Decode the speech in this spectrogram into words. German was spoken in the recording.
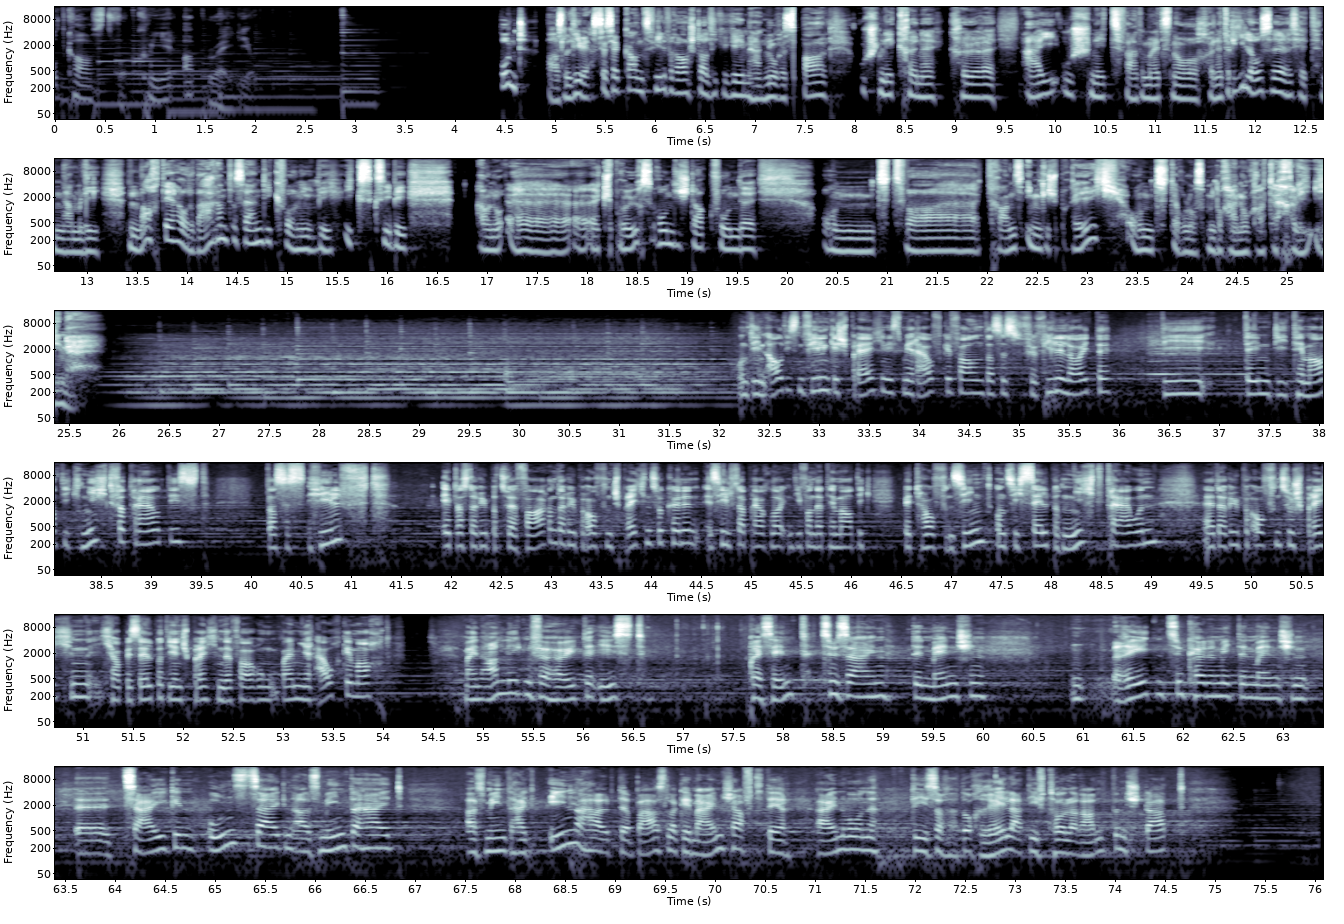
Podcast von Queer Up Radio. Und Basel Divers. Es hat ganz viele Veranstaltungen gegeben. Wir haben nur ein paar Ausschnitte können hören. Ein Ausschnitt werden wir jetzt noch können reinhören. Es hat nämlich nach der oder während der Sendung, wo ich bei X war, auch noch äh, eine Gesprächsrunde stattgefunden. Und zwar Trans im Gespräch. Und da hören wir doch auch noch gerade ein bisschen rein. Und in all diesen vielen Gesprächen ist mir aufgefallen, dass es für viele Leute, die, denen die Thematik nicht vertraut ist, dass es hilft, etwas darüber zu erfahren, darüber offen sprechen zu können. Es hilft aber auch Leuten, die von der Thematik betroffen sind und sich selber nicht trauen, äh, darüber offen zu sprechen. Ich habe selber die entsprechende Erfahrung bei mir auch gemacht. Mein Anliegen für heute ist, präsent zu sein, den Menschen reden zu können mit den Menschen, äh, zeigen, uns zeigen als Minderheit, als Minderheit innerhalb der Basler Gemeinschaft der Einwohner dieser doch relativ toleranten Stadt,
